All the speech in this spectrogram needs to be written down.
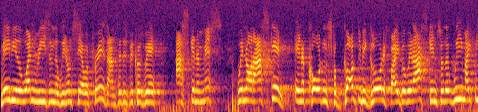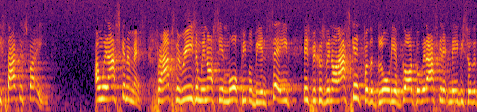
Maybe the one reason that we don't see our prayers answered is because we're asking amiss. We're not asking in accordance for God to be glorified, but we're asking so that we might be satisfied. And we're asking amiss. Perhaps the reason we're not seeing more people being saved is because we're not asking it for the glory of God, but we're asking it maybe so that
